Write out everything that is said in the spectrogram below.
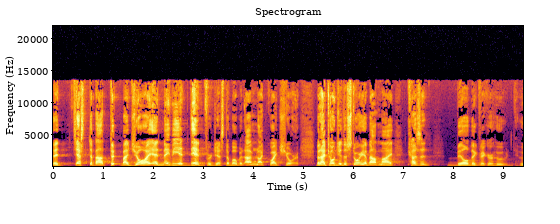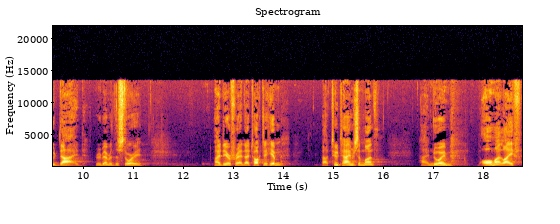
that just about took my joy, and maybe it did for just a moment. I'm not quite sure. But I told you the story about my cousin Bill McVicker who, who died. Remember the story? My dear friend, I talked to him about two times a month I knew him all my life.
